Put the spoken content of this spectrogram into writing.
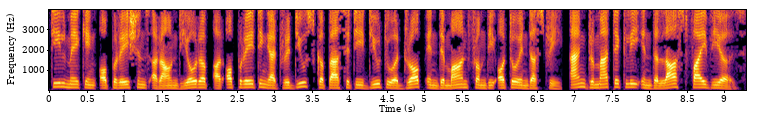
steelmaking operations around Europe are operating at reduced capacity due to a drop in demand from the auto industry, and dramatically in the last five years.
